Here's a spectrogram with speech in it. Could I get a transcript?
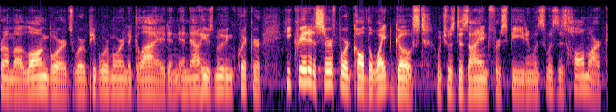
from uh, longboards where people were more into glide, and, and now he was moving quicker. He created a surfboard called the White Ghost, which was designed for speed and was, was his hallmark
